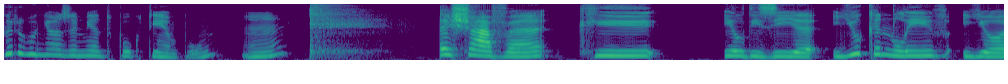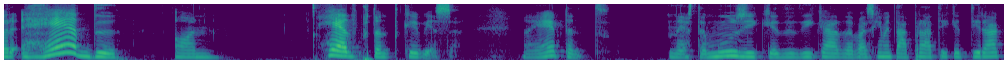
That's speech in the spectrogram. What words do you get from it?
vergonhosamente pouco tempo, hum, achava que ele dizia You can leave your head on. Head, portanto, de cabeça. Não é? Portanto, nesta música dedicada basicamente à prática de tirar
